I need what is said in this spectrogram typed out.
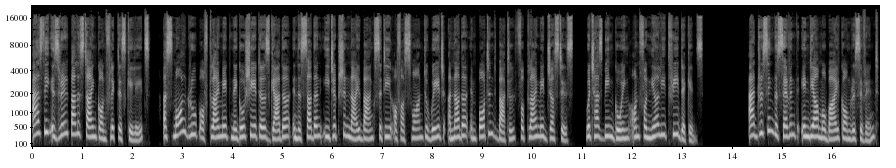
As the Israel Palestine conflict escalates, a small group of climate negotiators gather in the southern Egyptian Nile Bank city of Aswan to wage another important battle for climate justice, which has been going on for nearly three decades. Addressing the 7th India Mobile Congress event,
